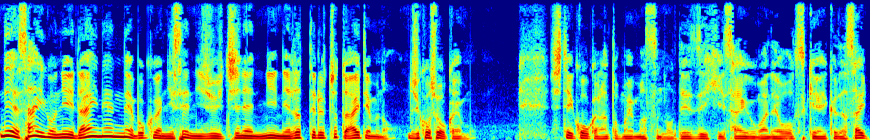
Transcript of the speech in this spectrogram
で、最後に来年ね、僕が2021年に狙ってるちょっとアイテムの自己紹介もしていこうかなと思いますので、ぜひ最後までお付き合いください。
